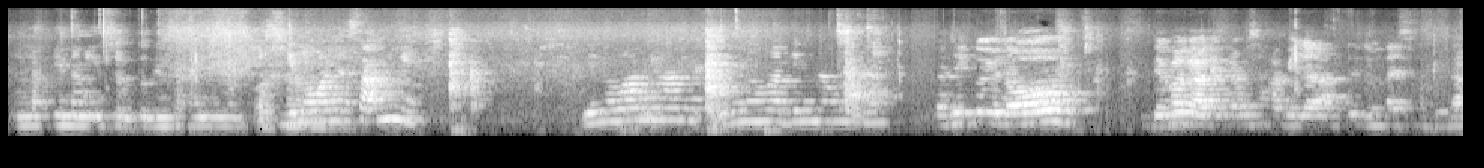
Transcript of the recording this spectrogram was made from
Ang laki ng insulto din sa kanya. Ginawa niya sa amin eh. Ginawa niya, ginawa din namin. eh. Ganito yun, oh. Di ba galing kami sa kabila, ate, doon tayo sa kabila.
